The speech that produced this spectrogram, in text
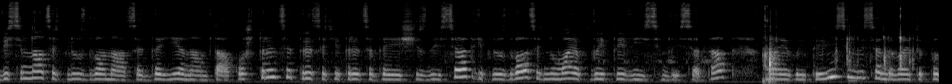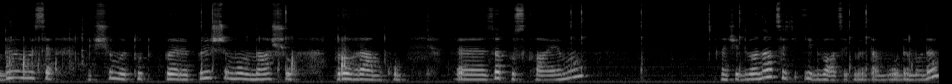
18 плюс 12 дає нам також 30, 30 і 30 дає 60, і плюс 20 ну, має вийти 80. Да? Має вийти 80. Давайте подивимося, якщо ми тут перепишемо в нашу програмку. Е, запускаємо. Значить, 12 і 20 ми там вводимо. Да?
